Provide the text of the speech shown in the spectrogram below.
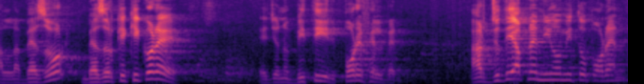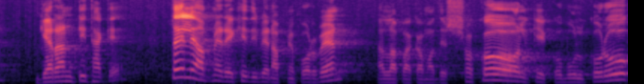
আল্লাহ বেজর কি করে? এই জন্য বিতির পড়ে ফেলবেন। আর যদি আপনি নিয়মিত পড়েন, গ্যারান্টি থাকে, তাইলে আপনি রেখে দিবেন, আপনি পড়বেন। আল্লাহ পাক আমাদের সকলকে কবুল করুক।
